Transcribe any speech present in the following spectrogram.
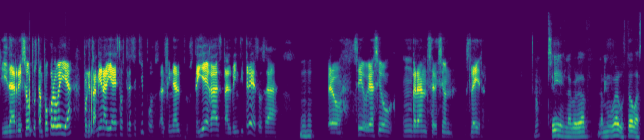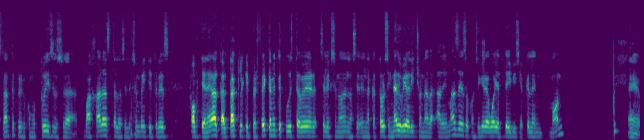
Y Darrizo, pues tampoco lo veía, porque también había estos tres equipos. Al final, pues te llega hasta el 23, o sea. Pero sí, hubiera sido un gran selección Slater. ¿no? Sí, la verdad, a mí me hubiera gustado bastante, pero como tú dices, o sea, bajar hasta la selección 23 obtener al, tackle que perfectamente pudiste haber seleccionado en la, en la 14 y nadie hubiera dicho nada. Además de eso, conseguir a Wyatt Davis y a Kellen Mond, eh,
